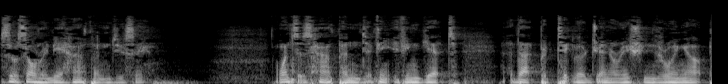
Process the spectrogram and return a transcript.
So it's already happened, you see. Once it's happened, if you, if you can get that particular generation growing up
